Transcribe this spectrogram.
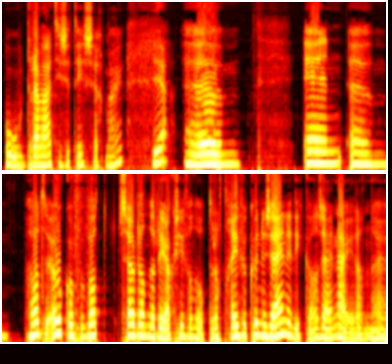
hoe dramatisch het is, zeg maar. Ja. Ehm, en hadden het ook over wat zou dan de reactie van de opdrachtgever kunnen zijn. En die kan zijn, nou ja, dan eh,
